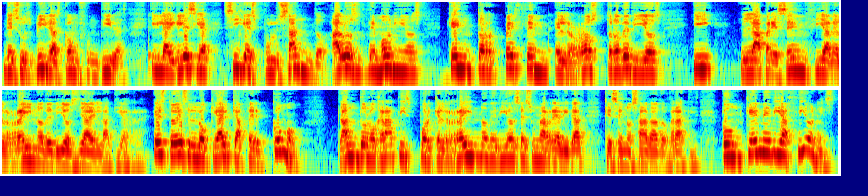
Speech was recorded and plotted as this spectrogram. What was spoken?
de sus vidas confundidas. Y la Iglesia sigue expulsando a los demonios que entorpecen el rostro de Dios y la presencia del reino de Dios ya en la tierra. Esto es lo que hay que hacer. ¿Cómo? Dándolo gratis porque el reino de Dios es una realidad que se nos ha dado gratis. ¿Con qué mediaciones?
